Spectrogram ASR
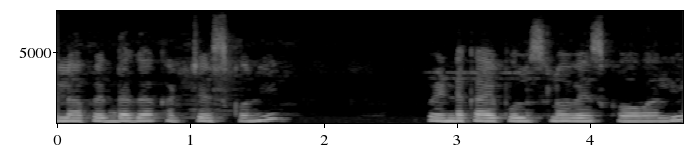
ఇలా పెద్దగా కట్ చేసుకొని బెండకాయ పులుసులో వేసుకోవాలి.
